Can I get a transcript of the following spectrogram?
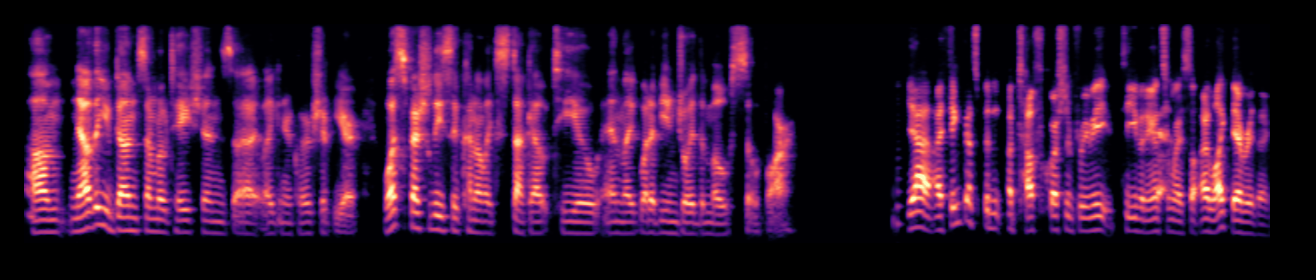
Um, now that you've done some rotations uh, like in your clerkship year what specialties have kind of like stuck out to you and like what have you enjoyed the most so far yeah, I think that's been a tough question for me to even answer myself. I liked everything.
